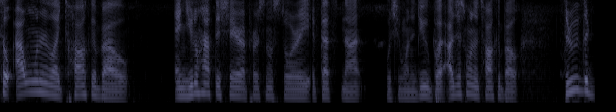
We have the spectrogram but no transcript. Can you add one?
so I want to like talk about, and you don't have to share a personal story if that's not what you want to do, but I just want to talk about through the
